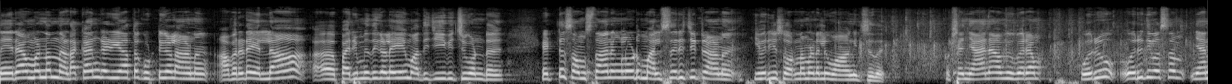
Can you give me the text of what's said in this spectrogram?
നേരാവണ്ണം നടക്കാൻ കഴിയാത്ത കുട്ടികളാണ്. അവരുടെ എല്ലാ പരിമിതികളെയും അതിജീവിച്ചുകൊണ്ട് എട്ട് സംസ്ഥാനങ്ങളോട് മത്സരിച്ചിട്ടാണ് ഇവർ ഈ സ്വർണ മെഡൽ വാങ്ങിച്ചത്. പക്ഷെ ഞാൻ ആ വിവരം ഒരു ഒരു ദിവസം ഞാൻ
